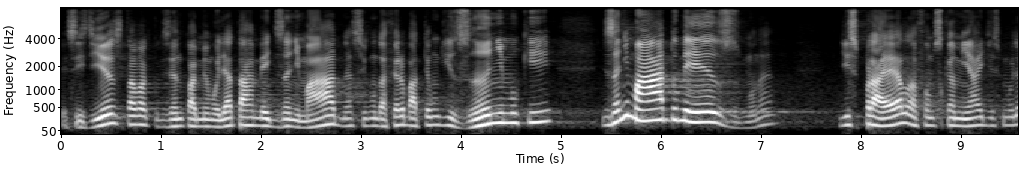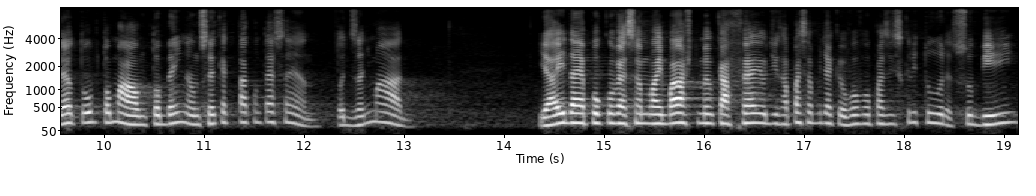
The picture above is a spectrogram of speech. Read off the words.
Esses dias estava dizendo para minha mulher, estava meio desanimado, né? Segunda-feira bateu um desânimo que desanimado mesmo, né? Disse para ela, nós fomos caminhar e disse, mulher, eu estou mal, não estou bem não, não sei o que é está acontecendo, estou desanimado. E aí, daí a pouco, conversamos lá embaixo, tomamos café, e eu disse, rapaz, sabe onde é que eu vou? Vou para as escrituras. Subi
